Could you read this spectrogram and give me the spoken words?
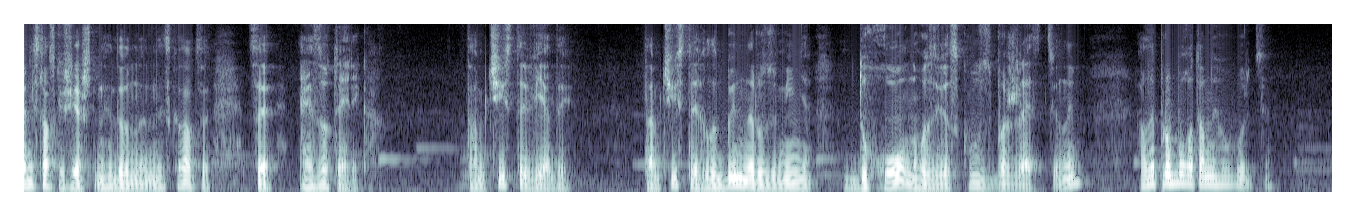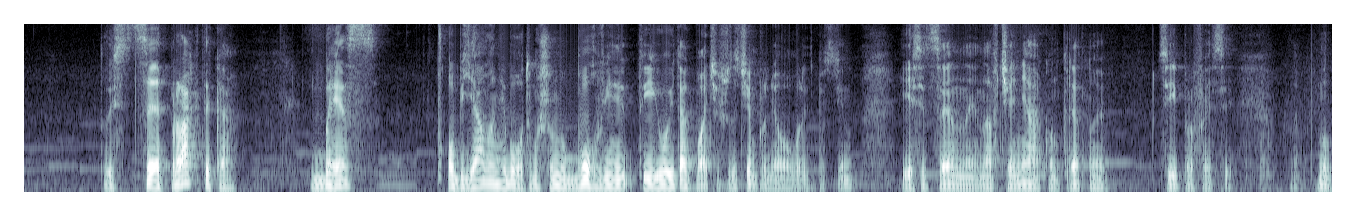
Станіславський, що я ж не, не сказав, це, це езотерика. Там чисте веди, там чисте глибинне розуміння духовного зв'язку з Божественним, але про Бога там не говориться. Тобто це практика без об'явлення Бога. Тому що ну, Бог, він, ти його і так бачиш. Зачем про нього говорити постійно? Якщо це не навчання конкретної цій професії. Ну,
